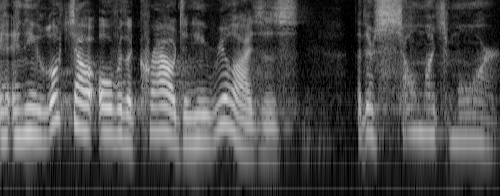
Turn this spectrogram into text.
And he looks out over the crowds and he realizes that there's so much more.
